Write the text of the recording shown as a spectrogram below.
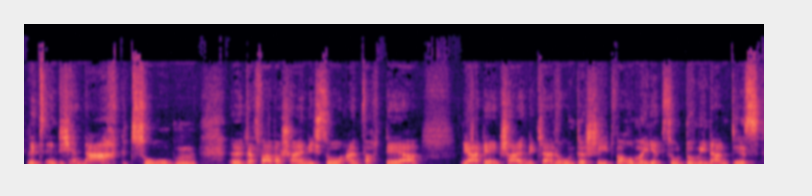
letztendlich ja nachgezogen. Äh, das war wahrscheinlich so einfach der, ja, der entscheidende kleine Unterschied, warum er jetzt so dominant ist.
